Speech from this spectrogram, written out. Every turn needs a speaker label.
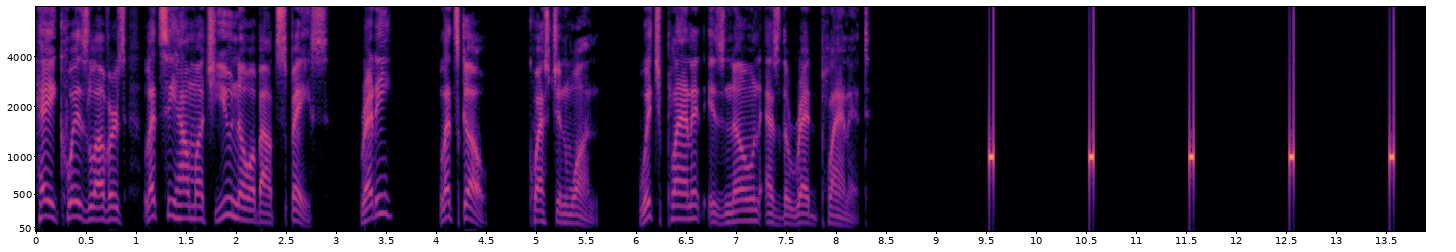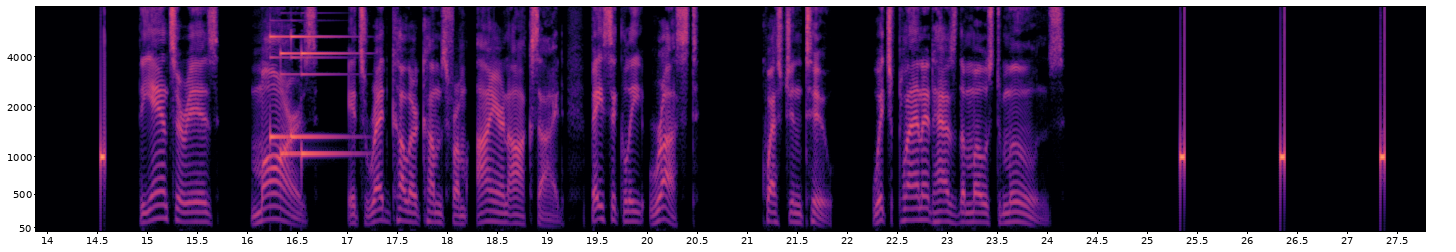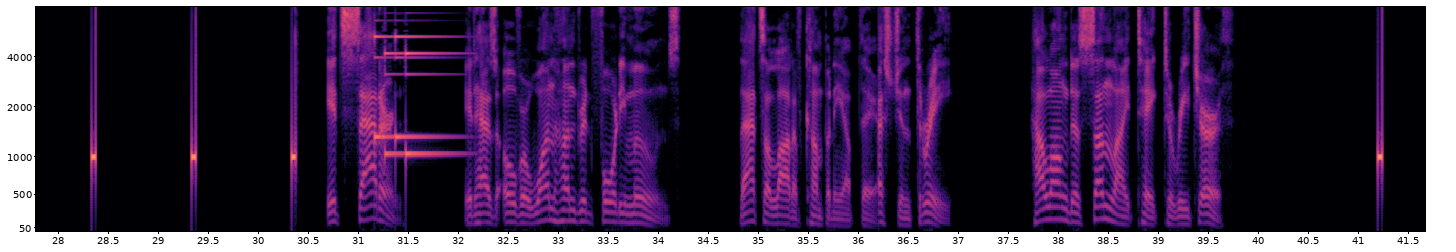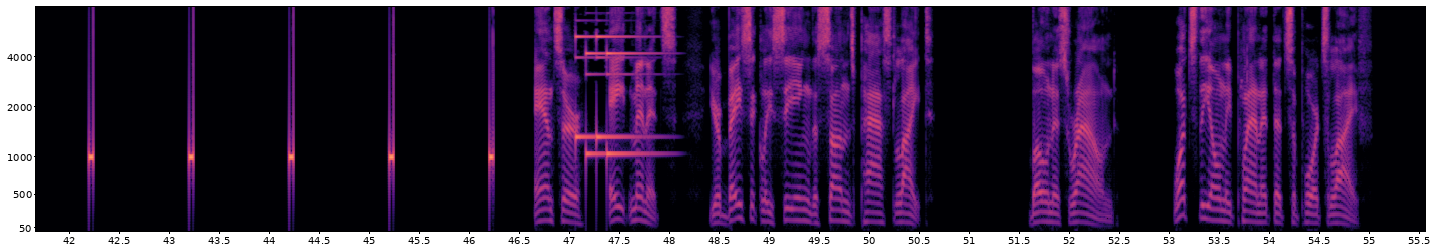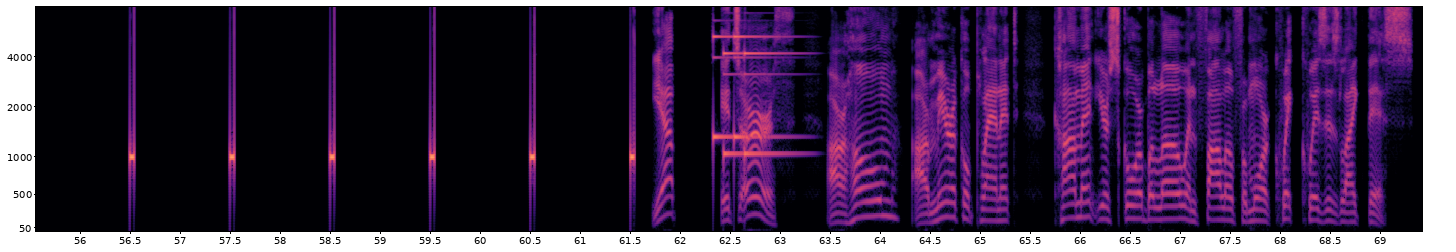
Speaker 1: Hey, quiz lovers, let's see how much you know about space. Ready? Let's go. Question 1. Which planet is known as the red planet? The answer is Mars. Its red color comes from iron oxide, basically rust. Question 2. Which planet has the most moons? It's Saturn. It has over 140 moons. That's a lot of company up there. Question 3. How long does sunlight take to reach Earth? Answer, 8 minutes. You're basically seeing the sun's past light. Bonus round. What's the only planet that supports life? Yep, it's Earth, our home, our miracle planet. Comment your score below and follow for more quick quizzes like this.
